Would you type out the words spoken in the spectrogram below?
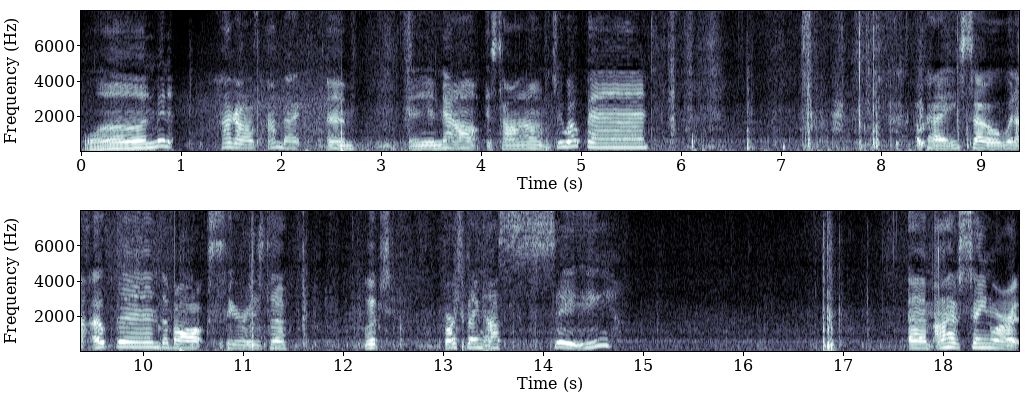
one minute. Hi guys, I'm back. Um, and now it's time to open. Okay, so when I open the box, here is the, whoops, first thing I see. Um, I have seen where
